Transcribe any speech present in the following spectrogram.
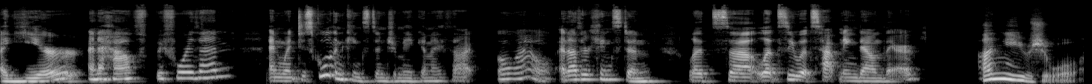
a year and a half before then and went to school in Kingston, Jamaica. And I thought, oh wow, another Kingston. Let's uh, let's see what's happening down there. Unusual.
